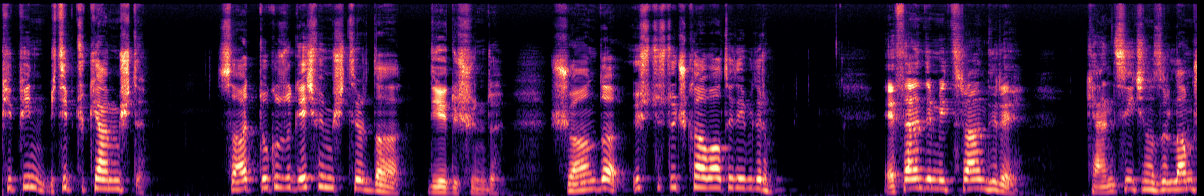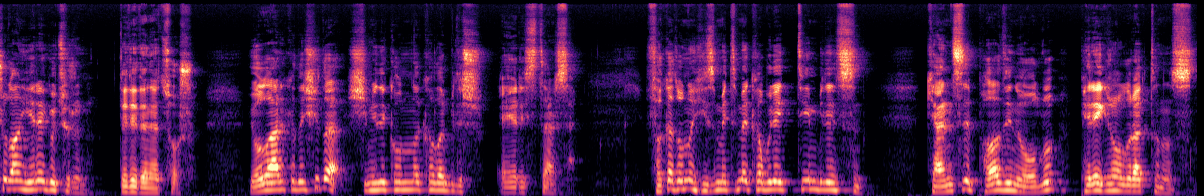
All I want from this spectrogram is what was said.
Pippin bitip tükenmişti. Saat dokuzu geçmemiştir daha diye düşündü. Şu anda üst üste üç kahvaltı edebilirim. Efendim Mitrandir'i kendisi için hazırlanmış olan yere götürün dedi Denethor. Yol arkadaşı da şimdilik onunla kalabilir eğer isterse. Fakat onu hizmetime kabul ettiğim bilinsin. Kendisi Paladin oğlu Peregrin olarak tanınsın.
